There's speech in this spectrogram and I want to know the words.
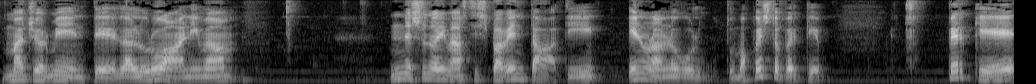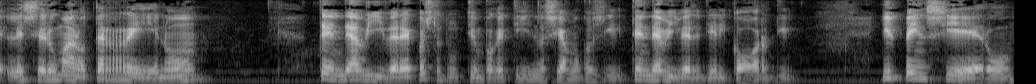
maggiormente la loro anima, ne sono rimasti spaventati e non hanno voluto. Ma questo perché? Perché l'essere umano terreno tende a vivere, questo tutti un pochettino siamo così, tende a vivere di ricordi il pensiero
